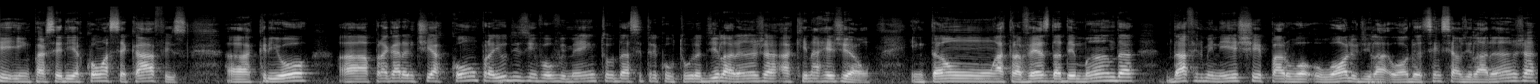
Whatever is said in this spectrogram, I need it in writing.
em parceria com a Secafes, a, criou ah, para garantir a compra e o desenvolvimento da citricultura de laranja aqui na região. Então, através da demanda da Firmenich para o, o, óleo, de, o óleo essencial de laranja,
